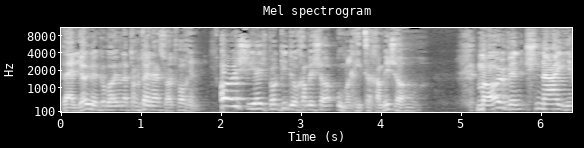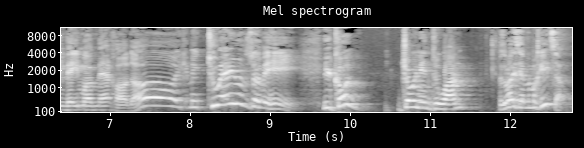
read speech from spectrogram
Ve'el yoyne gavoim na toktoin esot tvachim. Oi sheyesh bo gidul chamisha, umechitza chamisha. Marvin Shnayim Veimor Mechad. Oh, you can make two Arabs over here. You can't join into one, because otherwise you have a Mechitza.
